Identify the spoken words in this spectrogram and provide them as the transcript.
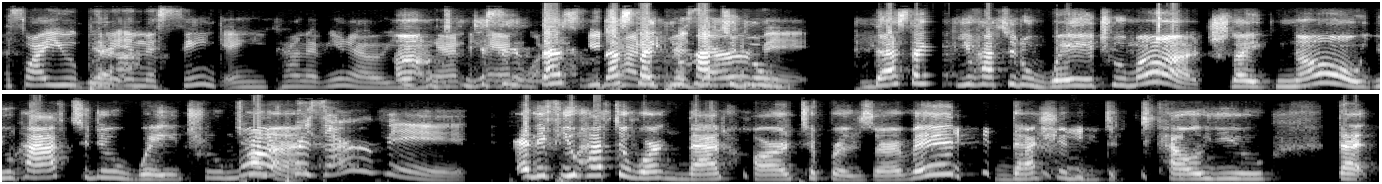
That's why you put yeah. it in the sink and you kind of, you know, you um, hand, see, that's that's like you have to do. It. That's like you have to do way too much. Like, no, you have to do way too much. To preserve it. And if you have to work that hard to preserve it, that should tell you that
